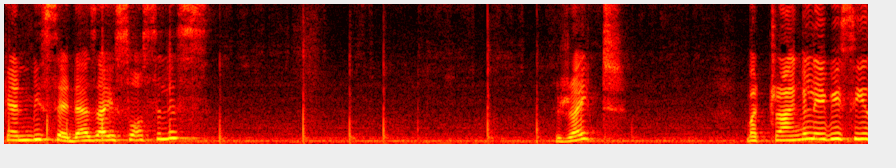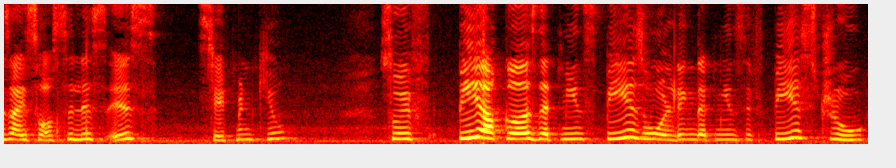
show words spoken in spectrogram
can be said as isosceles right but triangle ABC is isosceles is statement Q. So if P occurs that means P is holding that means if P is true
